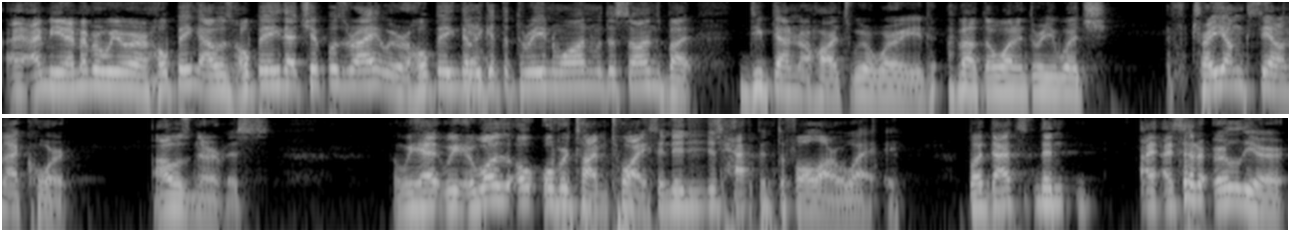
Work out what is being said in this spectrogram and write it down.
I, I, mean, I remember we were hoping, I was hoping that Chip was right. We were hoping that yeah. we get the three and one with the Suns, but deep down in our hearts, we were worried about the one and three, which if Trae Young stayed on that court, I was nervous. And we had, we, it was overtime twice and it just happened to fall our way. But that's then I, I said earlier,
